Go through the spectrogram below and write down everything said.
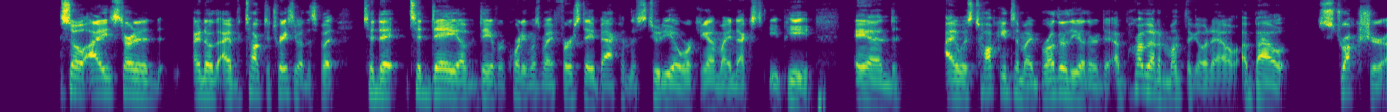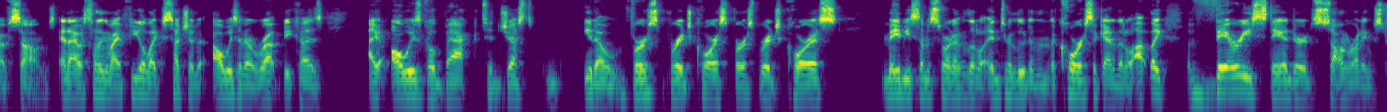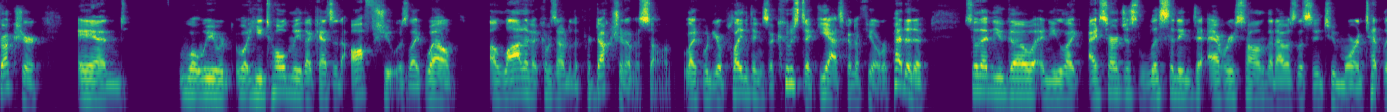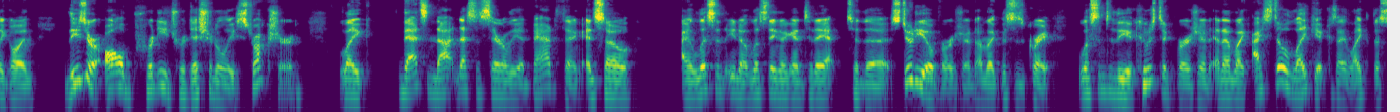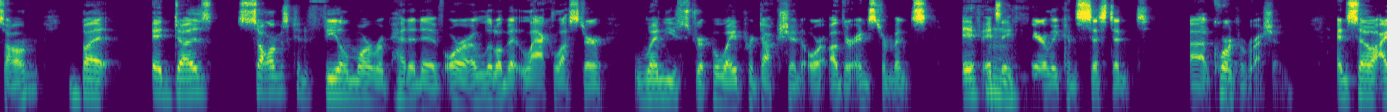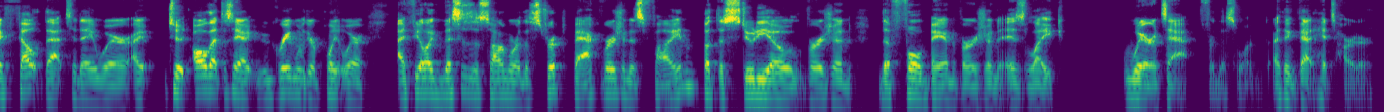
so I started I know I've talked to Tracy about this, but today today of day of recording was my first day back in the studio working on my next EP. And I was talking to my brother the other day, uh, probably about a month ago now, about structure of songs. And I was telling him I feel like such an always in a rut because I always go back to just, you know, verse, bridge, chorus, verse, bridge, chorus, maybe some sort of little interlude and then the chorus again, a little like a very standard songwriting structure. And what we were what he told me like as an offshoot was like well a lot of it comes down to the production of a song. Like when you're playing things acoustic yeah it's going to feel repetitive. So then you go and you like i started just listening to every song that i was listening to more intently going these are all pretty traditionally structured. Like that's not necessarily a bad thing. And so i listened you know listening again today to the studio version i'm like this is great. Listen to the acoustic version and i'm like i still like it because i like the song but it does songs can feel more repetitive or a little bit lackluster when you strip away production or other instruments if it's a fairly consistent uh, chord progression. And so I felt that today where I to all that to say I agree with your point where I feel like this is a song where the stripped back version is fine, but the studio version, the full band version is like where it's at for this one. I think that hits harder.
